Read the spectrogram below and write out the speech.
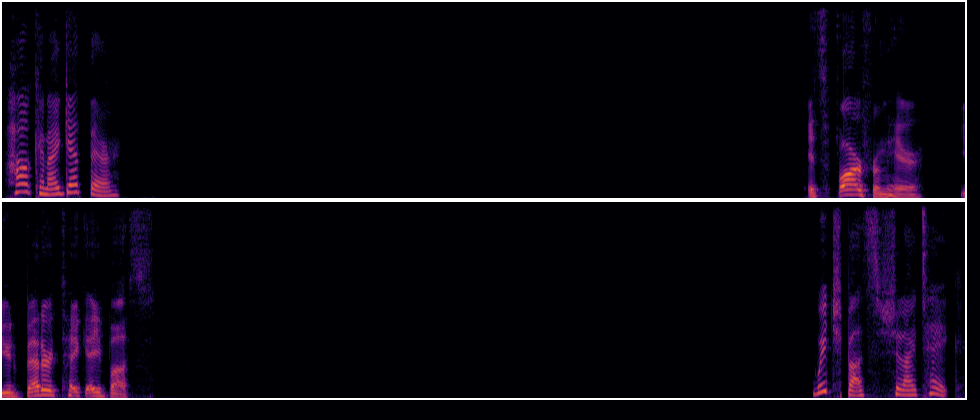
How can I get there? It's far from here. You'd better take a bus. Which bus should I take?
